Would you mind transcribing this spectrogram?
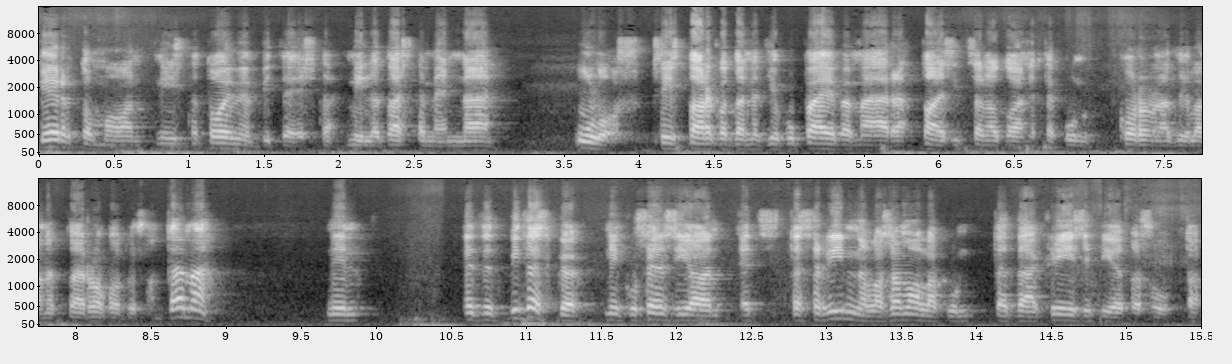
kertomaan niistä toimenpiteistä, millä tästä mennään ulos. Siis tarkoitan, että joku päivämäärä, tai sitten sanotaan, että kun koronatilanne tai rokotus on tämä, niin että, että pitäisikö niin kuin sen sijaan, että tässä rinnalla samalla kun tätä kriisitietoisuutta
